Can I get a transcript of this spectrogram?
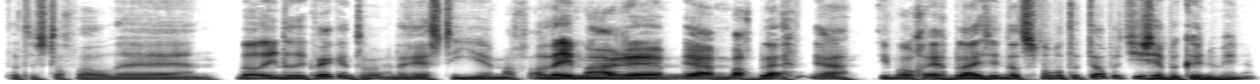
Dat is toch wel, uh, wel indrukwekkend hoor. En de rest die mag alleen maar, uh, ja, mag ja, die mogen echt blij zijn dat ze nog wat etappetjes hebben kunnen winnen.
